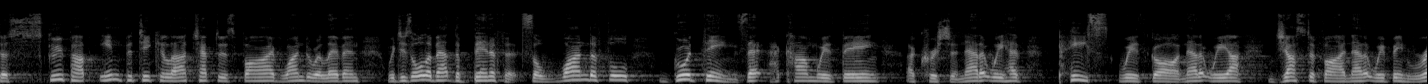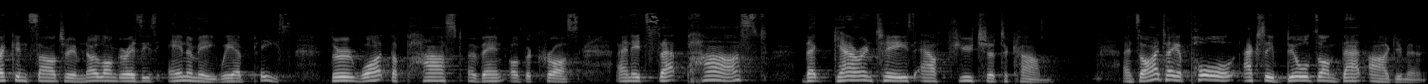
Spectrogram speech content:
to scoop up, in particular, chapters 5, 1 to 11, which is all about the benefits, the wonderful good things that come with being a Christian. Now that we have peace with God, now that we are justified, now that we've been reconciled to Him, no longer as His enemy, we have peace through what? The past event of the cross. And it's that past that guarantees our future to come. And so I take it Paul actually builds on that argument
